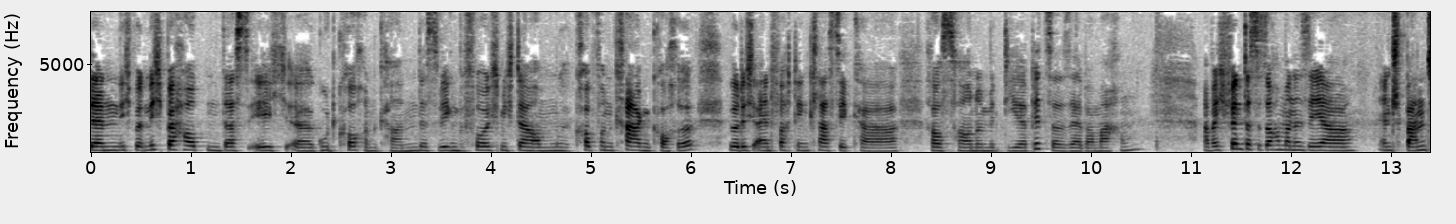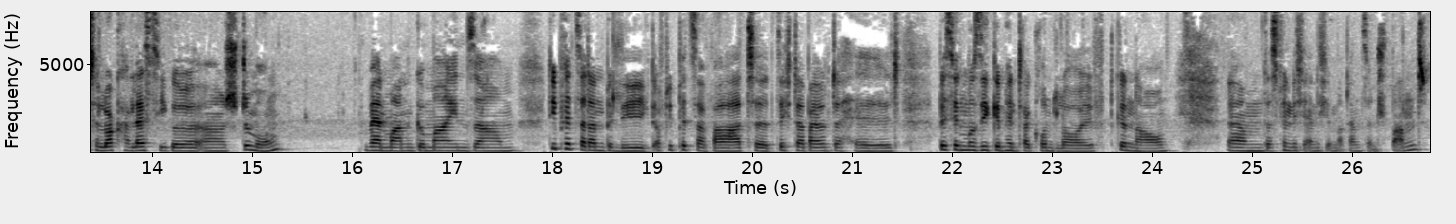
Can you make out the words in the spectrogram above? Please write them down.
Denn ich würde nicht behaupten, dass ich äh, gut kochen kann. Deswegen, bevor ich mich da um Kopf und Kragen koche, würde ich einfach den Klassiker raushauen und mit dir Pizza selber machen. Aber ich finde, das ist auch immer eine sehr entspannte, locker lässige äh, Stimmung, wenn man gemeinsam die Pizza dann belegt, auf die Pizza wartet, sich dabei unterhält, bisschen Musik im Hintergrund läuft, genau. Ähm, das finde ich eigentlich immer ganz entspannt.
